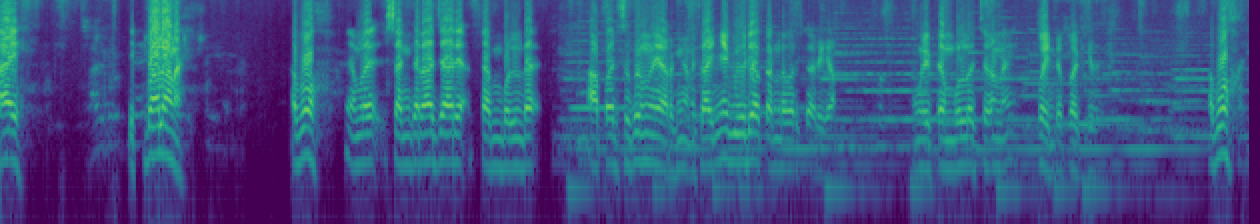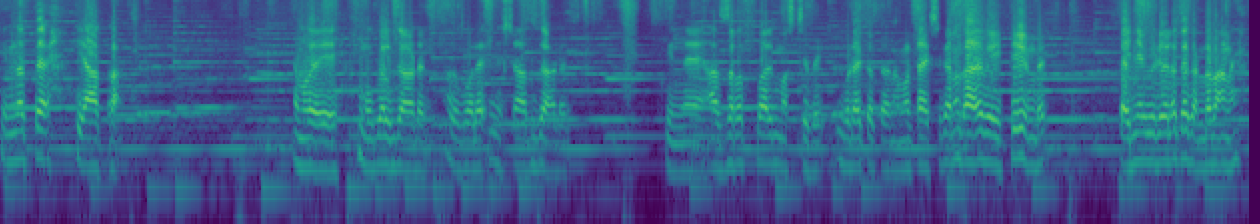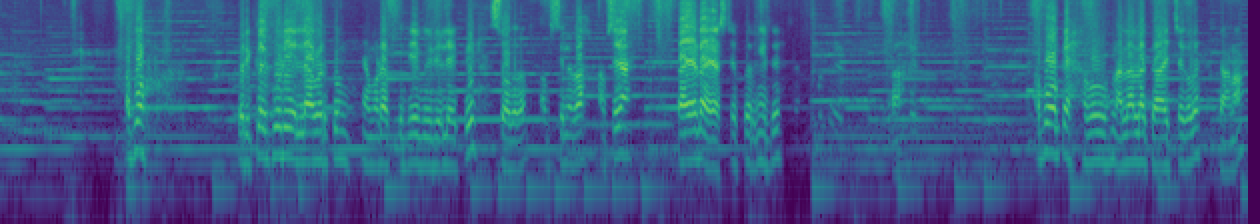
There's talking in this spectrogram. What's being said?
Hi ഇക്ബാലാണ്. അപ്പോ നമ്മൾ ശങ്കരാചാര്യ ടെമ്പിളിന്റെ ആ പരിസരത്ത് നിന്ന് ഇറങ്ങിയാണ് കഴിഞ്ഞ വീഡിയോ കണ്ടവർക്ക് അറിയാം. നമ്മൾ ഈ ടെമ്പിളിൽ വെച്ചാണ് ഇപ്പൊ അപ്പ് ആക്കിയത്. അപ്പോ ഇന്നത്തെ യാത്ര. നമ്മൾ മുഗൾ ഗാർഡൻ അതുപോലെ നിഷാദ് ഗാർഡൻ പിന്നെ ഹസ്രത് ബാൽ മസ്ജിദ് ഇവിടെയൊക്കെ നമ്മൾ ടാക്സിക്കാരൻ താഴെ വെയിറ്റ് ചെയ്യുന്നുണ്ട്. കഴിഞ്ഞ വീഡിയോയിലൊക്കെ കണ്ടതാണ്. അപ്പോൾ ഒരിക്കൽ കൂടി എല്ലാവർക്കും നമ്മുടെ പുതിയ വീഡിയോയിലേക്ക് സ്വാഗതം. അഫ്സിനത. അഫ്സിന ടയർഡായ സ്റ്റെപ്പ് ഇറങ്ങിയിട്ട്. അപ്പോൾ ഓക്കെ അപ്പോൾ നല്ല നല്ല കാഴ്ചകൾ കാണാം.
